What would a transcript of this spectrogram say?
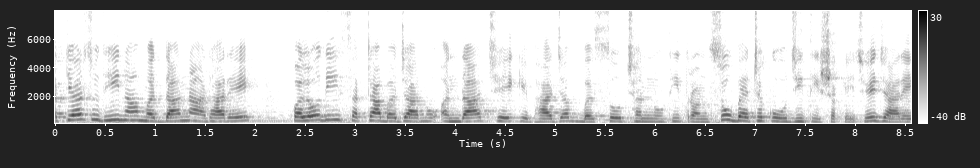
અત્યાર સુધીના મતદાનના આધારે ફલોદી સટ્ટા બજારનો અંદાજ છે કે ભાજપ બસો છન્નુંથી ત્રણસો બેઠકો જીતી શકે છે જ્યારે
